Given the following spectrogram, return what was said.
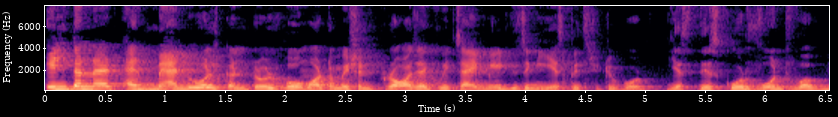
internet and manual control home automation project which I made using ESP32 board. Yes, this code won't work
